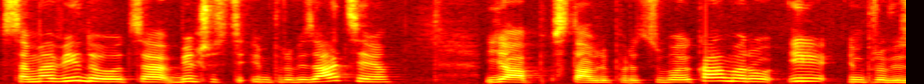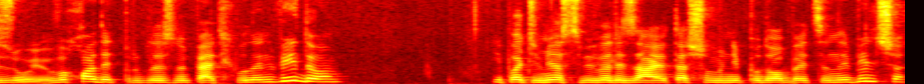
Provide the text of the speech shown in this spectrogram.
Саме відео це в більшості імпровізація. Я ставлю перед собою камеру і імпровізую. Виходить приблизно 5 хвилин відео. І потім я собі вирізаю те, що мені подобається найбільше,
